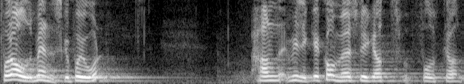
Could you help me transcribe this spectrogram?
for alle mennesker på jorden. Han vil ikke komme slik at folk kan,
